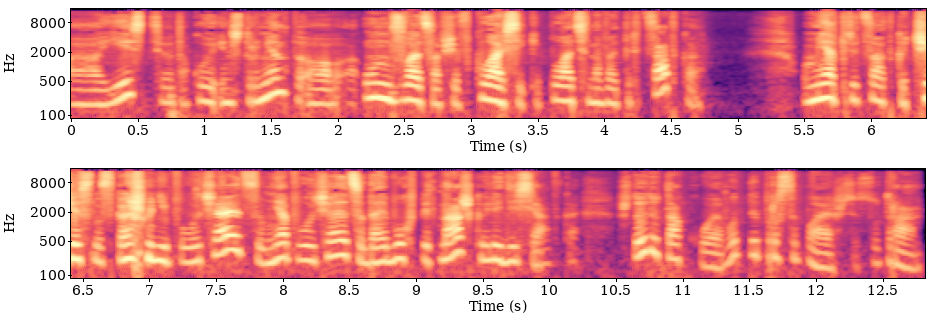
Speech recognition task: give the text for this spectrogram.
а, есть такой инструмент, а, он называется вообще в классике платиновая тридцатка. У меня тридцатка, честно скажу, не получается. У меня получается, дай бог, пятнашка или десятка. Что это такое? Вот ты просыпаешься с утра.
